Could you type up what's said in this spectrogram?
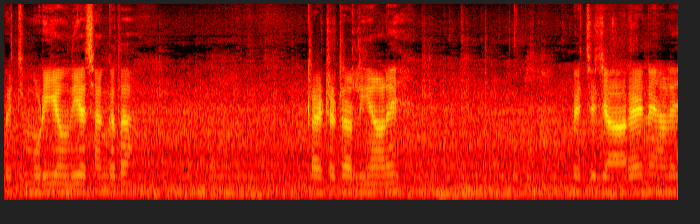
ਵਿੱਚ ਮੁੜੀ ਆਉਂਦੀ ਆ ਸੰਗਤ। ਟਰੈਕਟਰ ਟਰਾਲੀਆਂ ਵਾਲੇ। ਵਿੱਚ ਜਾ ਰਹੇ ਨੇ ਹਲੇ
